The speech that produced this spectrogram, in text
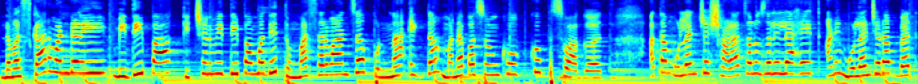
नमस्कार मंडळी मी दीपा. किचन विथ दीपामध्ये तुम्हा सर्वांचं पुन्हा एकदा मनापासून खूप खूप स्वागत. आता मुलांच्या शाळा चालू झालेल्या आहेत आणि मुलांच्या डब्यात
